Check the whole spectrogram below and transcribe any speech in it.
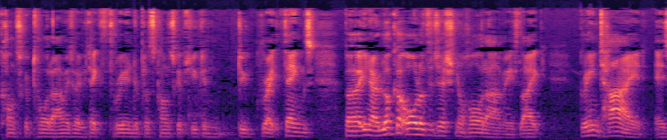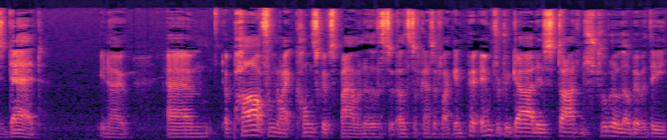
conscript horde armies where if you take 300 plus conscripts you can do great things. But you know look at all of the traditional horde armies like green tide is dead you know. Um, apart from like conscript spam and other, other stuff kind of stuff like infantry guard is starting to struggle a little bit with the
